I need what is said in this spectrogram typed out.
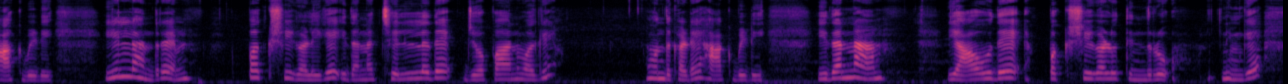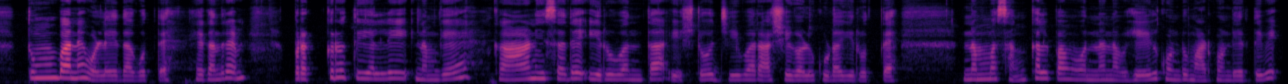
ಹಾಕ್ಬಿಡಿ. ಇಲ್ಲಾಂದರೆ ಪಕ್ಷಿಗಳಿಗೆ ಇದನ್ನು ಚೆಲ್ಲದೆ ಜೋಪಾನವಾಗಿ ಒಂದು ಕಡೆ ಹಾಕಿಬಿಡಿ. ಇದನ್ನು ಯಾವುದೇ ಪಕ್ಷಿಗಳು ತಿಂದರೂ ನಿಮಗೆ ತುಂಬಾ ಒಳ್ಳೆಯದಾಗುತ್ತೆ. ಹೇಗಂದರೆ ಪ್ರಕೃತಿಯಲ್ಲಿ ನಮಗೆ ಕಾಣಿಸದೇ ಇರುವಂಥ ಎಷ್ಟೋ ಜೀವರಾಶಿಗಳು ಕೂಡ ಇರುತ್ತೆ. ನಮ್ಮ ಸಂಕಲ್ಪವನ್ನು ನಾವು ಹೇಳಿಕೊಂಡು ಮಾಡ್ಕೊಂಡಿರ್ತೀವಿ.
